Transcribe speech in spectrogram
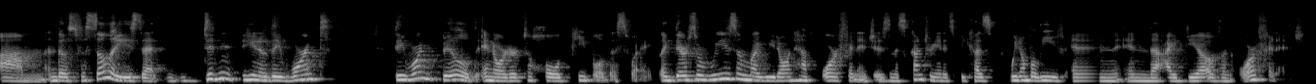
um in those facilities that didn't you know they weren't they weren't built in order to hold people this way. Like there's a reason why we don't have orphanages in this country, and it's because we don't believe in in the idea of an orphanage.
